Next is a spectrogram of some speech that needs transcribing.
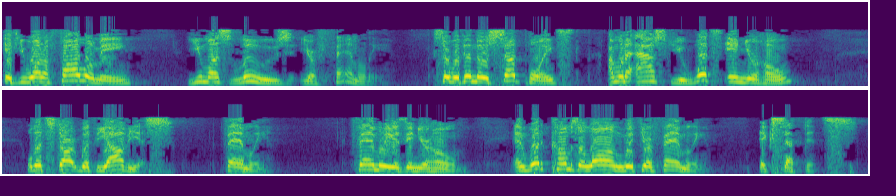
If you want to follow me, you must lose your family. So within those subpoints, I'm going to ask you, what's in your home? Well, let's start with the obvious. Family. Family is in your home. And what comes along with your family? Acceptance.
